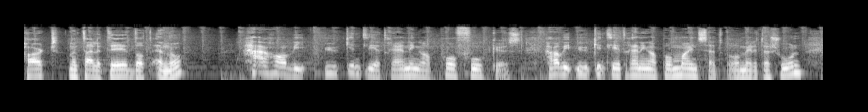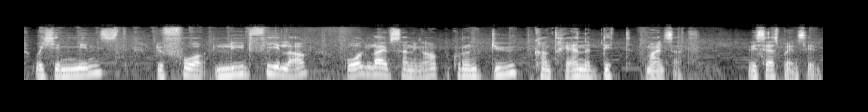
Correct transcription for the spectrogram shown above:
heartmentality.no. Her har vi ukentlige treninger på fokus. Her har vi ukentlige treninger på mindset og meditasjon, og ikke minst, du får lydfiler og livesendinger på hvordan du kan trene ditt mindset. Vi ses på innsiden.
